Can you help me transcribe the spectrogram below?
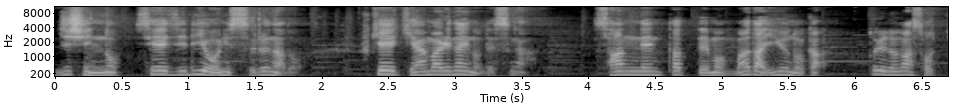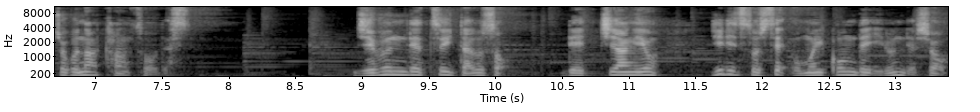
自身の政治利用にするなど不景気あまりないのですが、3年経ってもまだ言うのかというのが率直な感想です。自分でついた嘘、でっち上げを事実として思い込んでいるんでしょ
